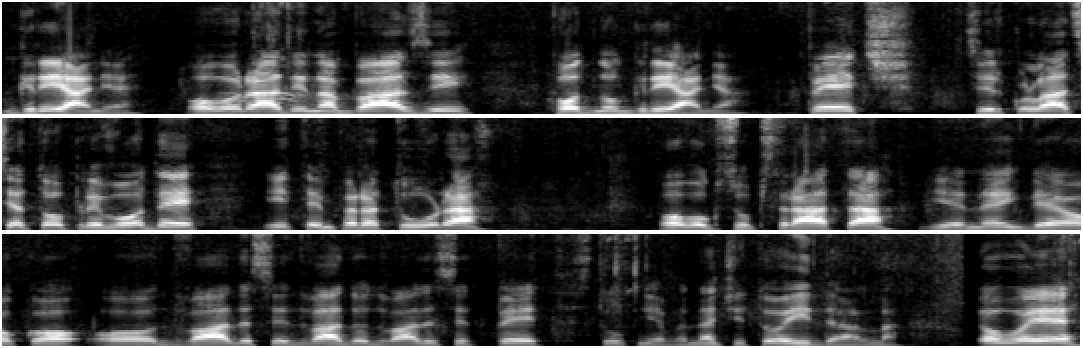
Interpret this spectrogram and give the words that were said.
grijanje. Ovo radi na bazi podnog grijanja. Peć, cirkulacija tople vode i temperatura ovog substrata je negdje oko 22 do 25 stupnjeva. Znači to je idealna. Ovo je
